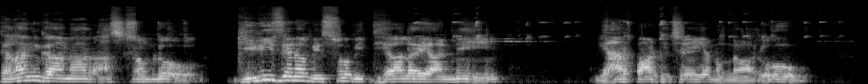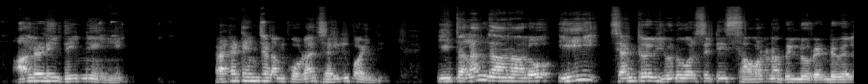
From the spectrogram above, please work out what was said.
తెలంగాణ రాష్ట్రంలో గిరిజన విశ్వవిద్యాలయాన్ని ఏర్పాటు చేయనున్నారు. ఆల్రెడీ దీన్ని ప్రకటించడం కూడా జరిగిపోయింది. ఈ తెలంగాణలో ఈ సెంట్రల్ యూనివర్సిటీ సవరణ బిల్లు రెండు వేల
